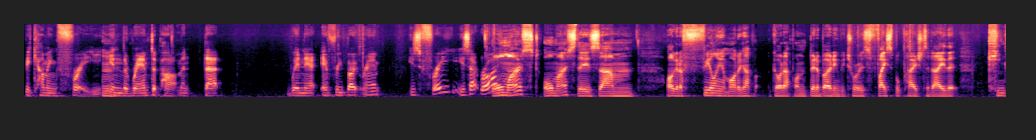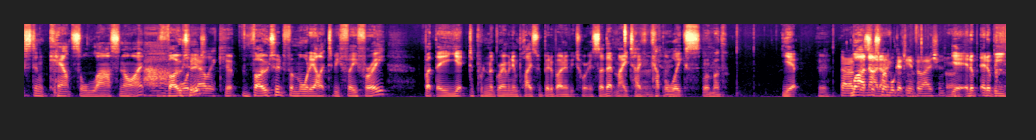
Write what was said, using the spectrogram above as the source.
becoming free Hmm. in the ramp department, that where now every boat ramp is free. Is that right? Almost, almost. There's um, I got a feeling it might have got, got up on Better Boating Victoria's Facebook page today that Kingston Council last night Ah, voted Yep. voted for Mordialloc to be fee free, but they're yet to put an agreement in place with Better Boating Victoria. So that may take a couple of weeks. Or a month. Yep. Yeah. No, no, Well, that's no, just no. when we'll get the information. Yeah, it'll, it'll be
